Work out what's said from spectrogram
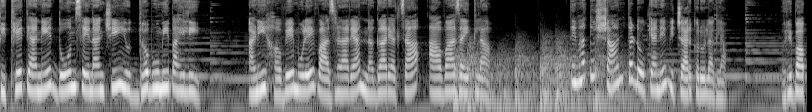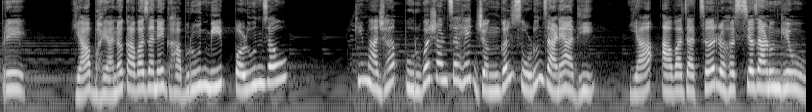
तिथे त्याने दोन सेनांची युद्धभूमी पाहिली आणि हवेमुळे वाजणाऱ्या नगाऱ्याचा आवाज ऐकला. तेव्हा तो शांत डोक्याने विचार करू लागला. अरे बापरे! या भयानक आवाजाने घाबरून मी पळून जाऊ? की माझ्या पूर्वजांचं हे जंगल सोडून जाण्याआधी या आवाजाचं रहस्य जाणून घेऊ?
